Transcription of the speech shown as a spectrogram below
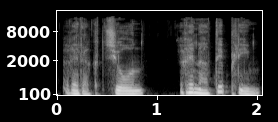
Redaktion Renate Plim.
